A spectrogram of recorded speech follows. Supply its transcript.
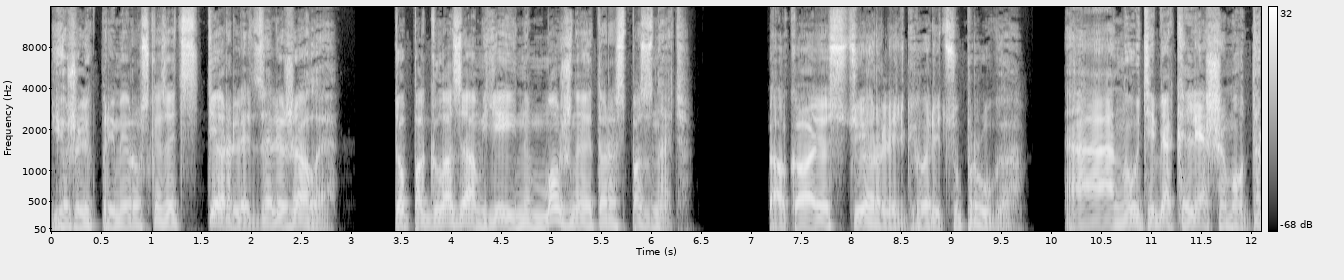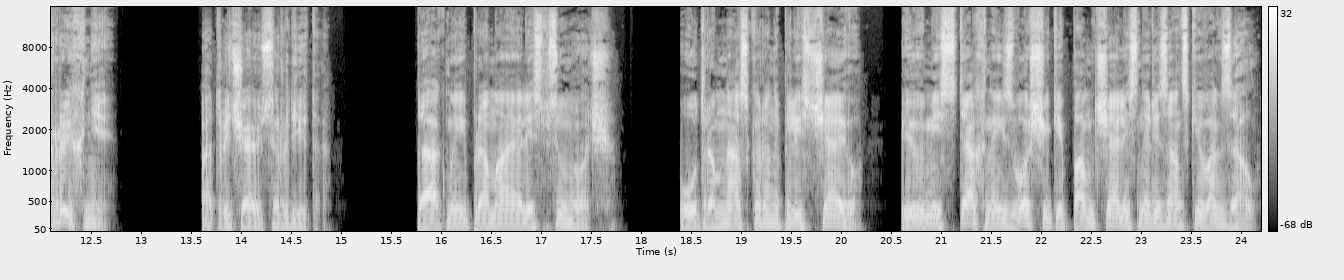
ежели, к примеру, сказать «стерлядь залежалая», то по глазам ейным можно это распознать? «Какая стерлядь?» — говорит супруга. «А, ну тебя к лешему, дрыхни!» Отвечаю сердито. Так мы и промаялись всю ночь. Утром наскоро напились чаю и в местях на извозчике помчались на Рязанский вокзал.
